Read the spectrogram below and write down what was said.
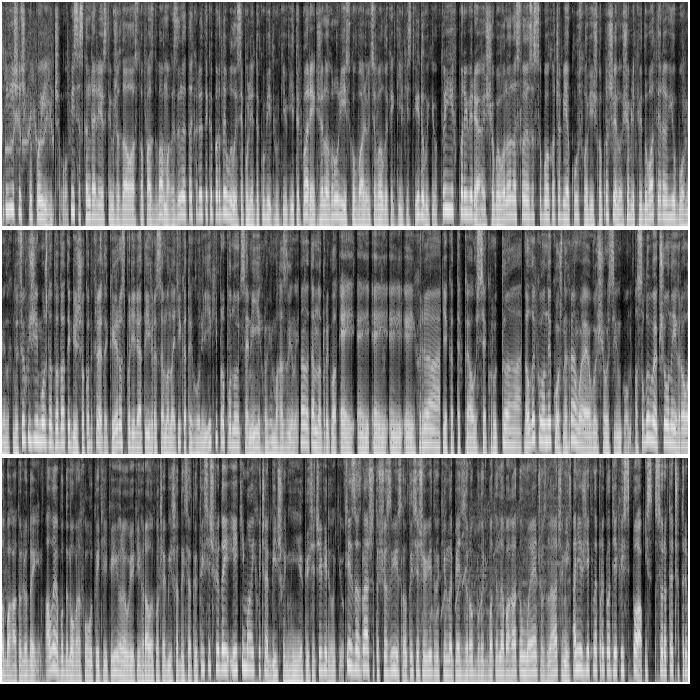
трішечки по-іншому. Після скандалів з тим, що здала Last of Us 2, магазини та критики передивилися політику відгуків, і тепер, якщо на гру різко ввалюється велика кількість відгуків, то їх перевіряють, щоб вони несли за собою хоча б якусь логічну причину, щоб ліквідувати рев'ю бомінг. До цього ж й можна додати більше конкретики і розподіляти ігри саме на ті категорії, які пропонують самі ігрові магазини. Але там, наприклад, ей, ей, ей, ей, ей, гра, яка така уся крута. Далеко не кожна гра має вищу оцінку, особливо якщо у неї грало багато людей. Але будемо враховувати тільки ігри, у які грали хоча більше 10 тисяч людей, і які мають хоча більше однієї тисячі відгуків. Слід зазначити, що звісно, тисячу відгуків на 5 зірок будуть мати набагато меншу значимість, аніж як, наприклад, якийсь паб із 44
